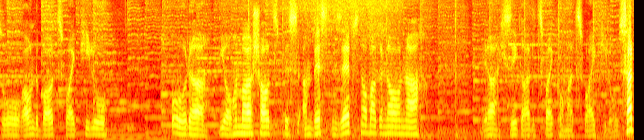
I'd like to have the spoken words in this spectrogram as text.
so roundabout 2 Kilo oder wie auch immer, schaut es bis am besten selbst nochmal genau nach. Ja, ich sehe gerade 2,2 Kilo. Es hat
